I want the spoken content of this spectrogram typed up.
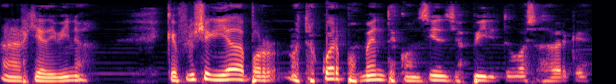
¿Una energía divina? que fluye guiada por nuestros cuerpos, mentes, conciencia, espíritu, vaya a saber qué.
